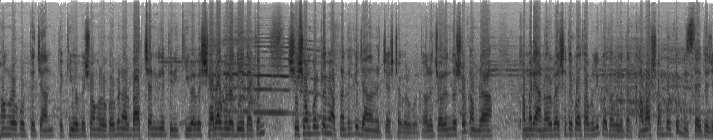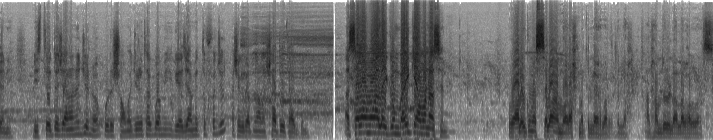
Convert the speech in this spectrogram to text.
সংগ্রহ করতে চান, তো কীভাবে সংগ্রহ করবেন? আর বাচ্চা নিলে তিনি কীভাবে সেবাগুলো দিয়ে থাকেন, সে সম্পর্কে আমি আপনাদেরকে জানানোর চেষ্টা করব। তাহলে চলেন দর্শক, আমরা খামারে আনোয়ার ভাইয়ের সাথে কথা বলি, কথা বলে তার খামার সম্পর্কে বিস্তারিত জানি। বিস্তারিত জানানোর জন্য পুরো সময় জুড়ে থাকব আমি, রিয়াজ আহমেদ তোফজল আশা করি আপনারা আমার সাথেই থাকবেন। আসসালামু আলাইকুম ভাই, কেমন আছেন? ওয়ালাইকুম আসসালাম রহমতুল্লাহ বরকতুল্লাহ আলহামদুলিল্লাহ আল্লাহ ভালো আছে।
